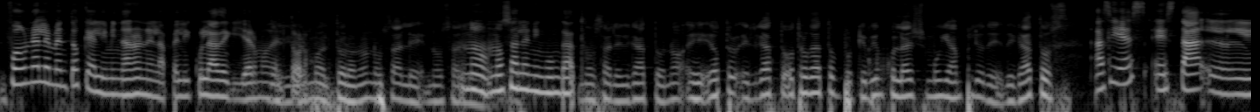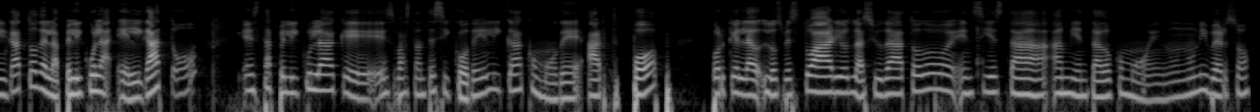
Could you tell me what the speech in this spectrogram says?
¿no? Fue un elemento que eliminaron en la película de Guillermo De del Toro. Guillermo del Toro, ¿no? No sale, no sale. No, no sale ningún gato. No sale el gato, ¿no? Eh, otro, el gato, otro gato, porque vi un collage muy amplio de gatos. Así es, está el gato de la película El Gato, esta película que es bastante psicodélica, como de art pop, porque la- los vestuarios, la ciudad, todo en sí está ambientado como en un universo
